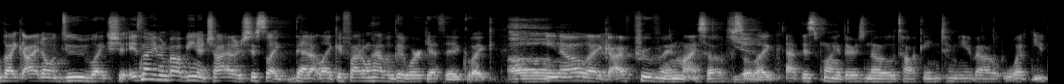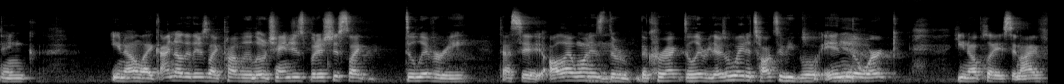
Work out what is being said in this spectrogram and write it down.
Like I don't do like shit. It's not even about being a child. It's just like that. Like if I don't have a good work ethic, like Oh, you know, like okay. I've proven myself. So like at this point, there's no talking to me about what you think. You know, like I know that there's like probably little changes, but it's just like delivery. That's it. All I want is the the correct delivery. There's a way to talk to people in Mm-hmm. Yeah. the work, you know, place, and I've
